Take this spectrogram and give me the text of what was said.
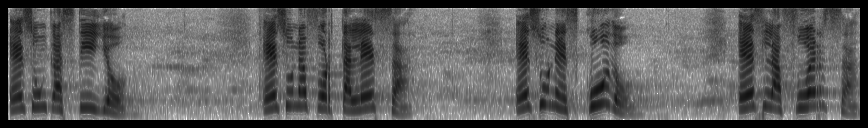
es un castillo, es una fortaleza, es un escudo, es la fuerza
